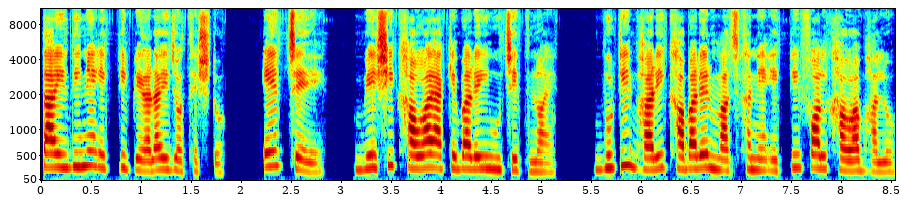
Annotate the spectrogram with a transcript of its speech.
তাই দিনে একটি পেয়ারাই যথেষ্ট। এর চেয়ে বেশি খাওয়া একেবারেই উচিত নয়। দুটি ভারী খাবারের মাঝখানে একটি ফল খাওয়া ভালো।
